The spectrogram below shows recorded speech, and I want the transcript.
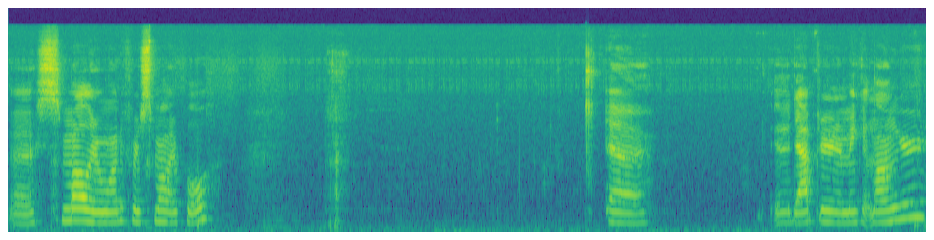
A smaller one for a smaller pull. Uh, an adapter to make it longer.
